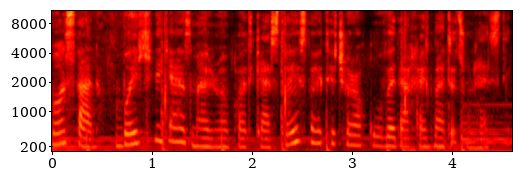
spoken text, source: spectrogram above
با سلام. با یکی دیگه از مجموعه پادکست های سایت چرا قوه در خدمتتون هستیم.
